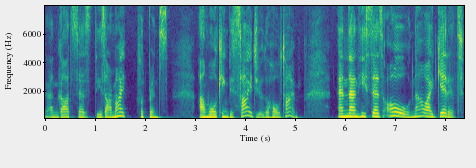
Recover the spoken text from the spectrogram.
and God says, "These are my footprints. I'm walking beside you the whole time." And then he says, "Oh, now I get it.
